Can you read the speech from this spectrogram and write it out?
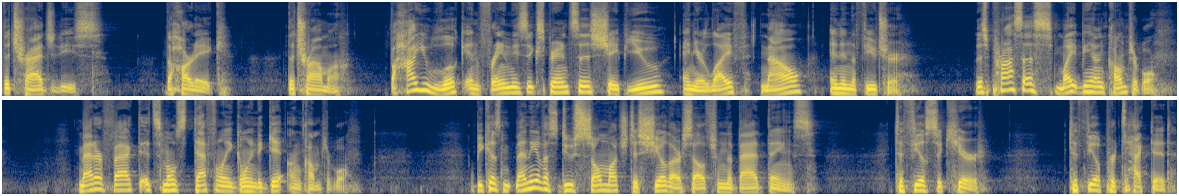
the tragedies, the heartache, the trauma. But how you look and frame these experiences shape you and your life now and in the future. This process might be uncomfortable. Matter of fact, it's most definitely going to get uncomfortable. Because many of us do so much to shield ourselves from the bad things, to feel secure, to feel protected.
